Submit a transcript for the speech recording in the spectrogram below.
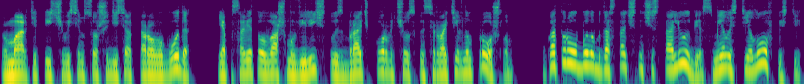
В марте 1862 года я посоветовал вашему величеству избрать кормчего с консервативным прошлым, у которого было бы достаточно честолюбия, смелости и ловкости,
